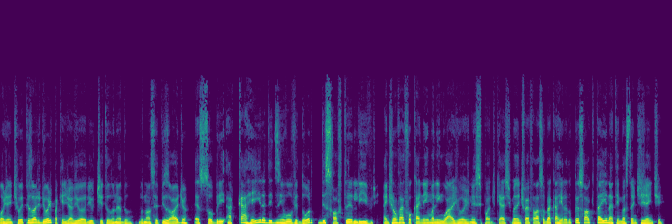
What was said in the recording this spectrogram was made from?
Bom, gente, o episódio de hoje, para quem já viu ali o título né, do, do nosso episódio, é sobre a carreira de desenvolvedor de software livre. A gente não vai focar em nenhuma linguagem hoje nesse podcast, mas a gente vai falar sobre a carreira do pessoal que está aí, né? Tem bastante gente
